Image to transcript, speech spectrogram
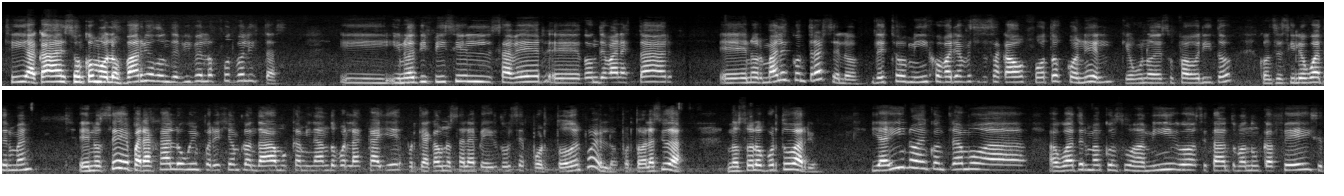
sí, acá son como los barrios donde viven los futbolistas. Y, y no es difícil saber eh, dónde van a estar, eh, normal encontrárselo. De hecho, mi hijo varias veces ha sacado fotos con él, que es uno de sus favoritos, con Cecilio Waterman. Eh, no sé, para Halloween, por ejemplo, andábamos caminando por las calles, porque acá uno sale a pedir dulces por todo el pueblo, por toda la ciudad, no solo por tu barrio. Y ahí nos encontramos a, Waterman con sus amigos, se estaban tomando un café y se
